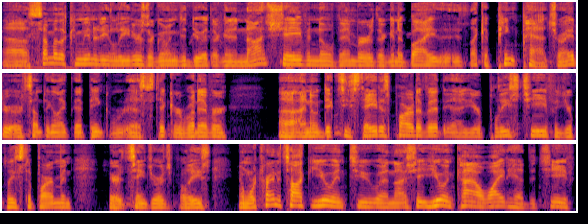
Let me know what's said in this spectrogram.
Uh, some of the community leaders are going to do it. They're going to not shave in November. They're going to buy, it's like a pink patch, right? Or, or something like that, pink uh, sticker, whatever. Uh, I know Dixie State is part of it. Uh, your police chief and your police department here at St. George Police, and we're trying to talk you into uh, not shaving. You and Kyle Whitehead, the chief,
